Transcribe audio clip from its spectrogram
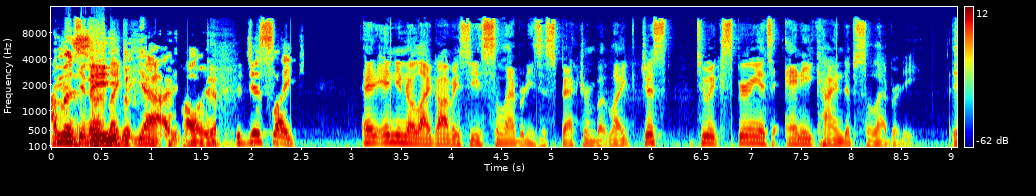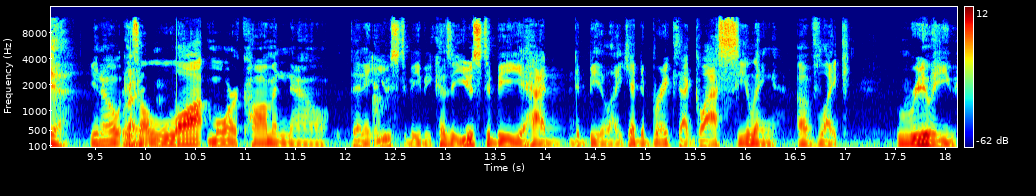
I'm a Z, know, like- but yeah, I follow you. just like and, and you know like obviously celebrity's a spectrum but like just to experience any kind of celebrity Yeah. you know is a lot more common now than it used to be because it used to be you had to be like you had to break that glass ceiling of like really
